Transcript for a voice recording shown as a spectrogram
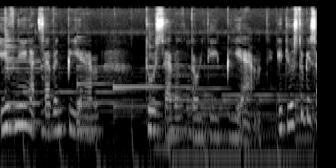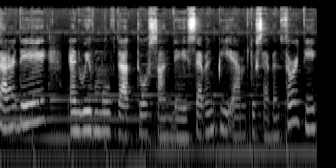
evening at 7 p.m. to 7:30 p.m. It used to be Saturday and we've moved that to Sunday 7 p.m. to 7:30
